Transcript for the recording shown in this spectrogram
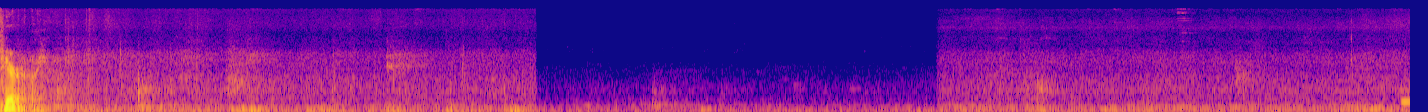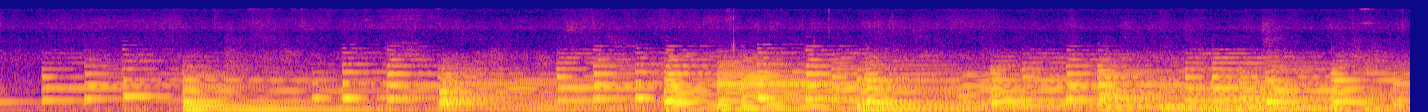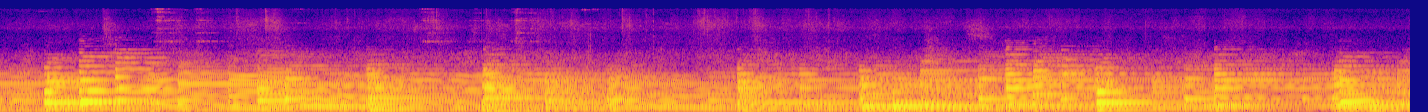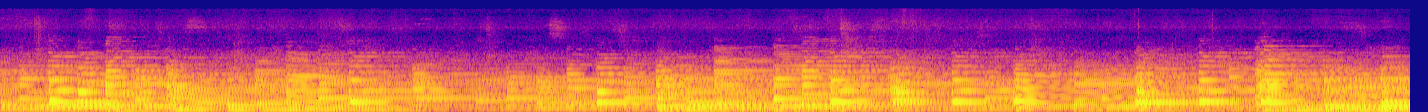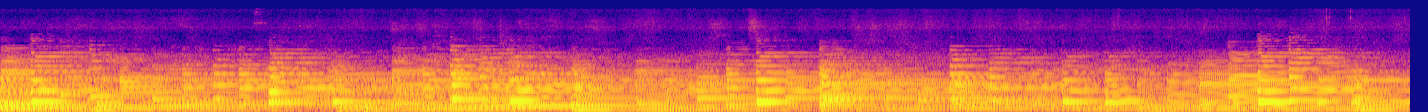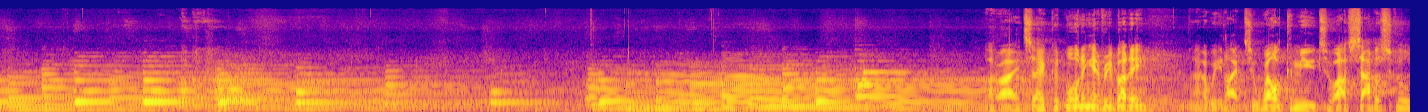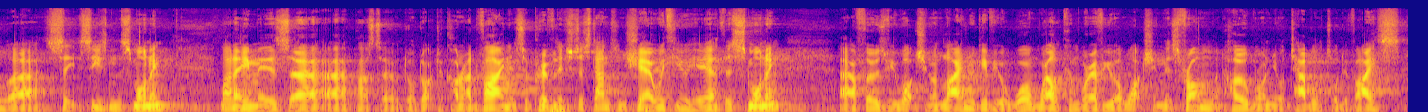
materially. Right, uh, good morning, everybody. Uh, we'd like to welcome you to our Sabbath School uh, se- season this morning. My name is uh, uh, Pastor Dr. Conrad Vine. It's a privilege to stand and share with you here this morning. Uh, for those of you watching online, we give you a warm welcome wherever you are watching this from, at home or on your tablet or device.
